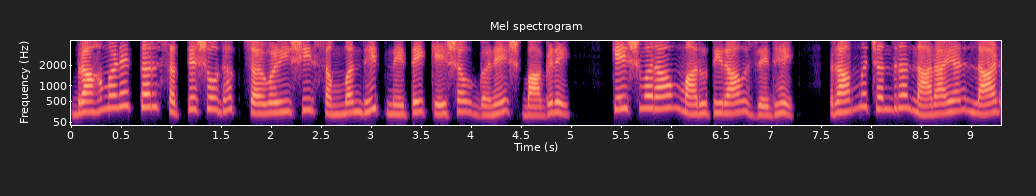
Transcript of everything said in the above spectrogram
ब्राह्मणेतर सत्यशोधक चळवळीशी संबंधित नेते केशव गणेश बागडे केशवराव मारुतीराव जेधे रामचंद्र नारायण लाड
